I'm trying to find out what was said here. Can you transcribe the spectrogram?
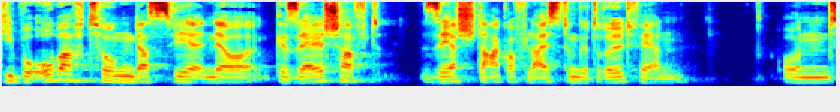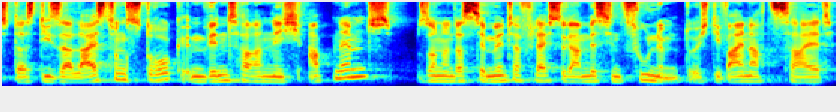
die Beobachtung, dass wir in der Gesellschaft sehr stark auf Leistung gedrillt werden. Und dass dieser Leistungsdruck im Winter nicht abnimmt, sondern dass der Winter vielleicht sogar ein bisschen zunimmt durch die Weihnachtszeit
